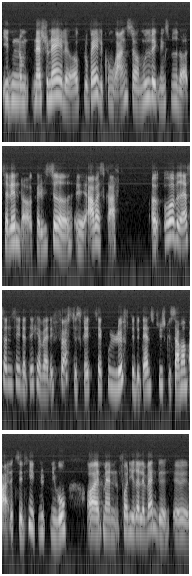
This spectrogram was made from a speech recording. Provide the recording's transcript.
i den nationale og globale konkurrence om udviklingsmidler, og talenter og kvalificeret øh, arbejdskraft. Og håbet er sådan set, at det kan være det første skridt til at kunne løfte det dansk-tyske samarbejde til et helt nyt niveau, og at man får de relevante øh,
